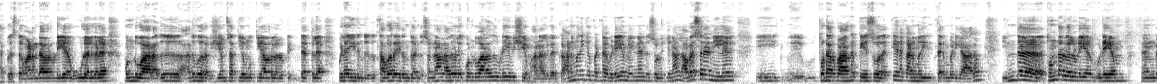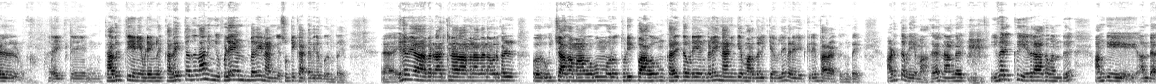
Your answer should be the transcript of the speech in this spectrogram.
டக்ளஸ் தேவானந்த அவருடைய ஊழல்களை கொண்டு வாரது அது வேறு விஷயம். சத்தியமூர்த்தி அவர்களிடத்தில் பிழை இருந்தது தவறு இருந்தது என்று சொன்னால் அதுகளை கொண்டு வரது விடைய விஷயம். ஆனால் இவருக்கு அனுமதிக்கப்பட்ட விடயம் என்னென்று சொல்லிச்சினால் அவசர நிலை தொடர்பாக பேசுவதற்கு எனக்கு அனுமதி தரும்படியாக இந்த தொண்டர்களுடைய விடயம் எங்கள் தவிர்த்து ஏனைய விடயங்களை கதைத்தது தான் இங்கு பிழை என்பதை நான் இங்கே சுட்டிக்காட்ட விரும்புகின்றேன். எனவே அவர் அர்ச்சனா ராமநாதன் அவர்கள் ஒரு உற்சாகமாகவும் ஒரு துடிப்பாகவும் கதைத்த விடயங்களை நான் இங்கே மறுதளிக்கவில்லை வரவேற்கிறேன் பாராட்டுகின்றேன். அடுத்த விடயமாக நாங்கள் இவருக்கு எதிராக வந்து அங்கே அந்த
